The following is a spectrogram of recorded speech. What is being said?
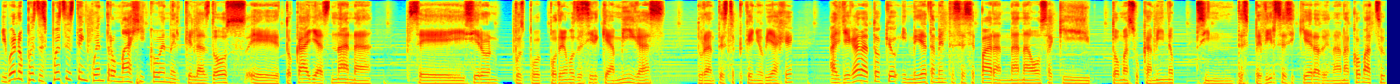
Y bueno, pues después de este encuentro mágico en el que las dos eh, tocayas Nana se hicieron, pues podríamos decir que amigas, durante este pequeño viaje. Al llegar a Tokio inmediatamente se separan. Nana Osaki toma su camino sin despedirse siquiera de Nana Komatsu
